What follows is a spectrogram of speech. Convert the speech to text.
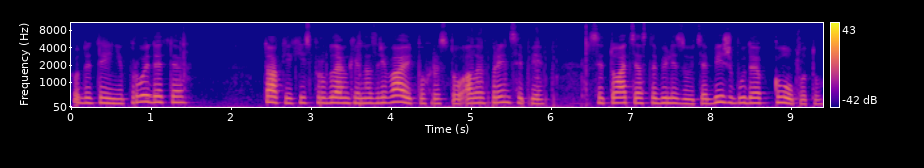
По дитині пройдете. Так, якісь проблемки назрівають по Христу, але в принципі ситуація стабілізується. Більш буде клопоту.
